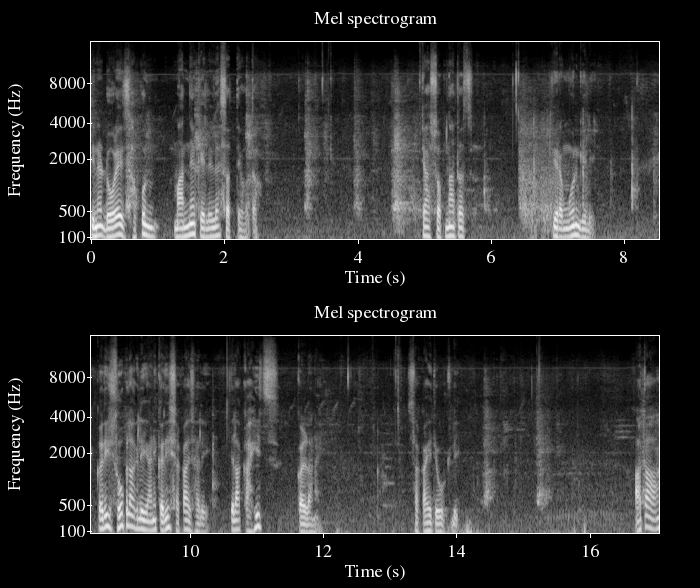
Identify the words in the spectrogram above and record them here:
तिनं डोळे झाकून मान्य केलेलं सत्य होतं. त्या स्वप्नातच ती रंगून गेली. कधी झोप लागली आणि कधी सकाळ झाली तिला काहीच कळलं नाही. सकाळी ती उठली. आता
